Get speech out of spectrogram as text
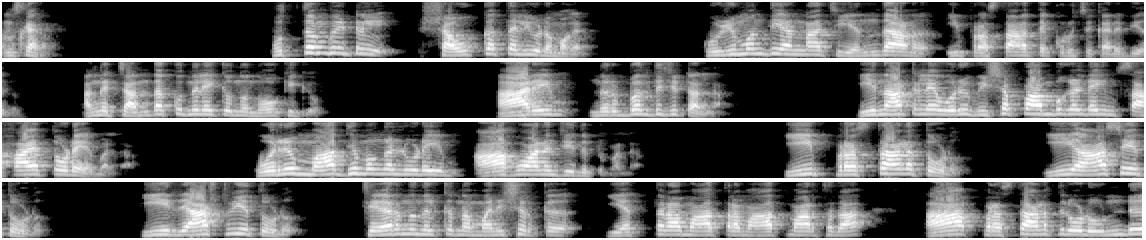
നമസ്കാരം. പുത്തം വീട്ടിൽ ഷൗക്കത്തലിയുടെ മകൻ കുഴിമന്തി അണ്ണാച്ചി എന്താണ് ഈ പ്രസ്ഥാനത്തെക്കുറിച്ച് കരുതിയത്? അങ്ങ് ചന്തക്കുന്നിലേക്കൊന്ന് നോക്കിക്കോ. ആരെയും നിർബന്ധിച്ചിട്ടല്ല. ഈ നാട്ടിലെ ഒരു വിഷപ്പാമ്പുകളുടെയും സഹായത്തോടെയുമല്ല. ഒരു മാധ്യമങ്ങളിലൂടെയും ആഹ്വാനം ചെയ്തിട്ടുമല്ല. ഈ പ്രസ്ഥാനത്തോട് ഈ ആശയത്തോട് ഈ രാഷ്ട്രീയത്തോട് ചേർന്ന് നിൽക്കുന്ന മനുഷ്യർക്ക് എത്രമാത്രം ആത്മാർത്ഥത ആ പ്രസ്ഥാനത്തിനോട് ഉണ്ട്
